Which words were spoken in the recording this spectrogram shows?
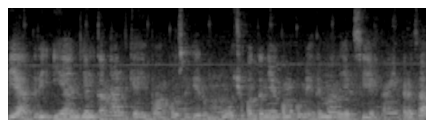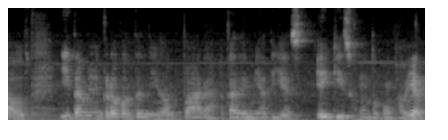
Beatriz y Angie el canal, que ahí puedan conseguir mucho contenido como community manager si están interesados y también creo contenido para Academia 10X junto con Javier.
